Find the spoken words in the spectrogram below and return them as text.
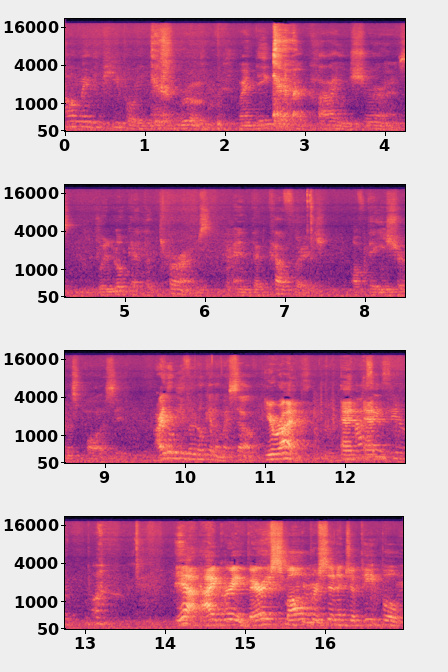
How many people in this room, when they get a car insurance, will look at the terms and the coverage of the insurance policy. I don't even look at it myself. You're right. And, and, yeah, I agree. Very small percentage of people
